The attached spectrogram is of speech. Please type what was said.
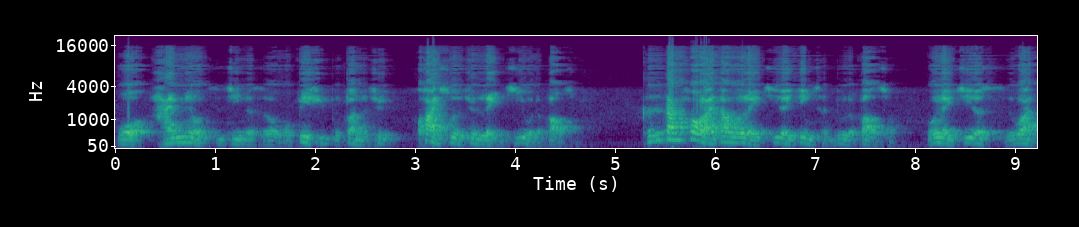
我还没有资金的时候，我必须不断的去快速的去累积我的报酬。可是当后来当我累积了一定程度的报酬，我累积了十万、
